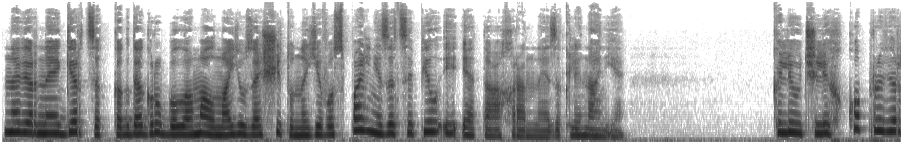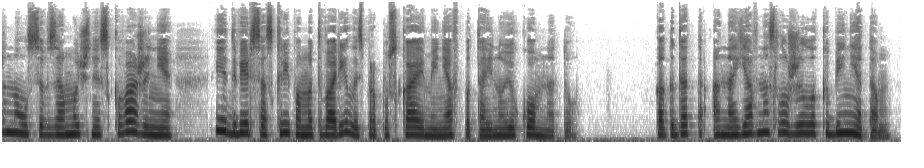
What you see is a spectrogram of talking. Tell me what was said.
Наверное, герцог, когда грубо ломал мою защиту на его спальне, зацепил и это охранное заклинание. Ключ легко провернулся в замочной скважине, и дверь со скрипом отворилась, пропуская меня в потайную комнату. Когда-то она явно служила кабинетом —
